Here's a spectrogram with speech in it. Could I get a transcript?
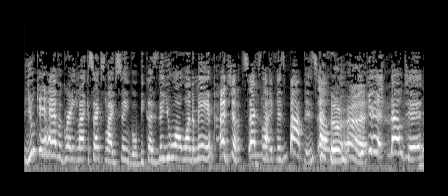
You can't have a great li- sex life single because then you won't want a man because your sex life is popping. So Right. you can't. No, Jen.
